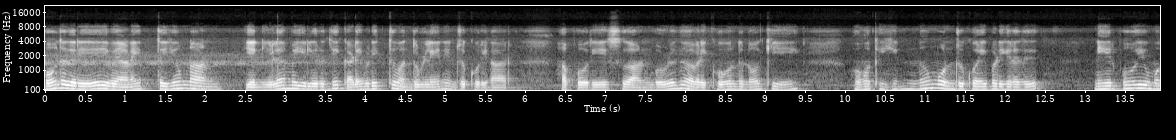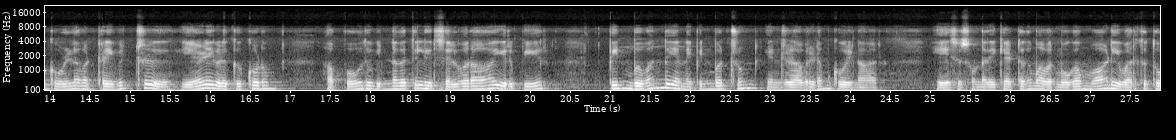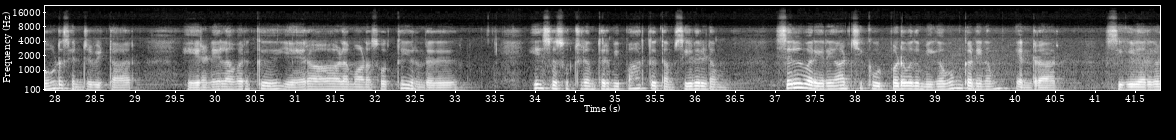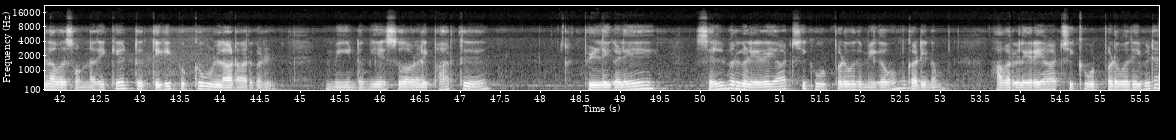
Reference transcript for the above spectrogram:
போதகரே இவை அனைத்தையும் நான் என் இளமையிலிருந்தே கடைபிடித்து வந்துள்ளேன் என்று கூறினார். அப்போது இயேசு அன்பொழுது அவரை கூர்ந்து நோக்கி உமக்கு இன்னும் ஒன்று குறைபடுகிறது. நீர் போய் உமக்கு உள்ளவற்றை விற்று ஏழைகளுக்கு கொடும். அப்போது விண்ணகத்தில் நீர் செல்வராய் இருப்பீர். பின்பு வந்து என்னை பின்பற்றும் என்று அவரிடம் கூறினார். இயேசு சொன்னதை கேட்டதும் அவர் முகம் வாடி வருத்தத்தோடு சென்று விட்டார். ஏனெனில் அவருக்கு ஏராளமான சொத்து இருந்தது. இயேசு சுற்றிடம் திரும்பி பார்த்து தம் சீடரிடம் செல்வர் இறையாட்சிக்கு உட்படுவது மிகவும் கடினம் என்றார். சீடர்கள் அவர் சொன்னதை கேட்டு திகைப்புக்கு உள்ளானார்கள். மீண்டும் இயேசு அவர்களை பார்த்து பிள்ளைகளே செல்வர்கள் இறையாட்சிக்கு உட்படுவது மிகவும் கடினம். அவர்கள் இறையாட்சிக்கு உட்படுவதை விட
